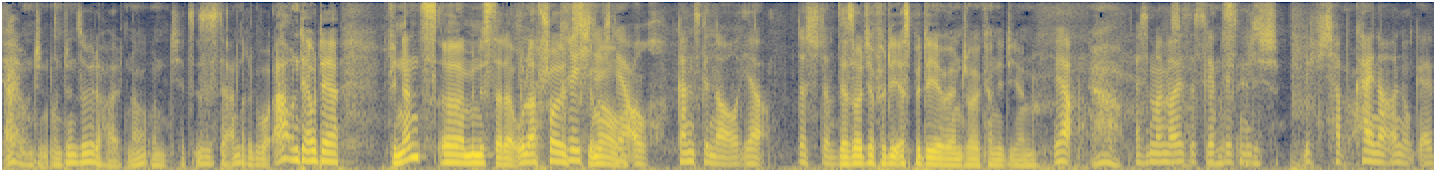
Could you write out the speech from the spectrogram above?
ja, und den, und den Söder halt, ne? Und jetzt ist es der andere geworden. Ah, und der, der Finanzminister, der Olaf Scholz, Richtig, genau. der auch. Ganz genau, ja. Das stimmt. Der sollte ja für die SPD eventuell kandidieren. ja. Ja, Also man weiß es wirklich ehrlich, nicht. Ich habe keine Ahnung, ey.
